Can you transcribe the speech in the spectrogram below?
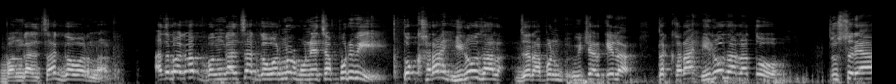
बंगालचा गव्हर्नर आता बघा बंगालचा गव्हर्नर होण्याच्या पूर्वी तो खरा हिरो झाला. जर आपण विचार केला तर खरा हिरो झाला तो दुसऱ्या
